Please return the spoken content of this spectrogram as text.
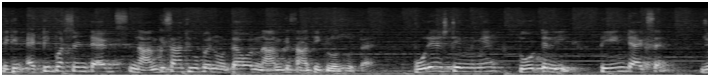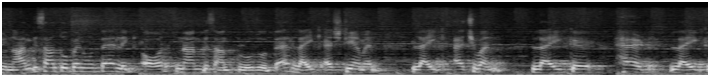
लेकिन 80 परसेंट टैग्स नाम के साथ ही ओपन होता है और नाम के साथ ही क्लोज होता है। पूरे एच में टोटली तीन टैग्स हैं जो नाम के साथ ओपन होता है, लेकिन और नाम के साथ क्लोज होता है like H T M L like H one like head like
